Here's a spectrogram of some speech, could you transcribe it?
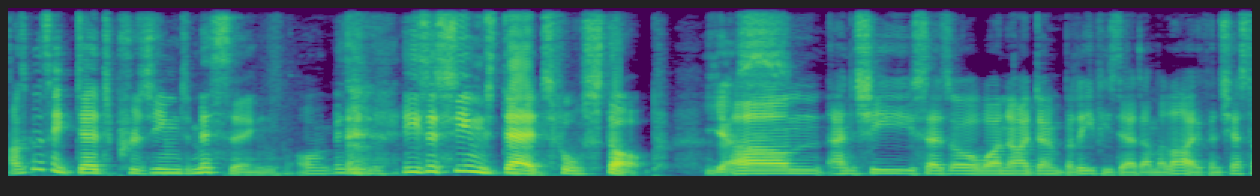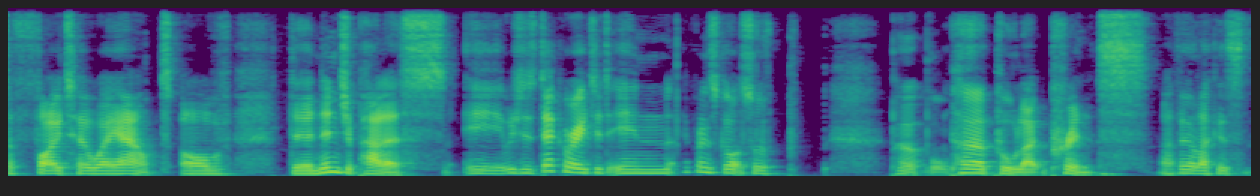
I was going to say dead, presumed missing. Or missing. he's assumed dead, full stop. Yes. Um, and she says, "Oh well, no, I don't believe he's dead. I'm alive." And she has to fight her way out of the Ninja Palace, eh, which is decorated in. Everyone's got sort of Purple. purple, like Prince. I feel like it's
